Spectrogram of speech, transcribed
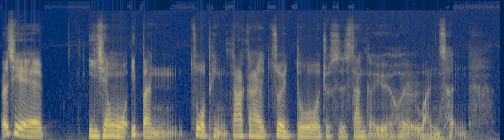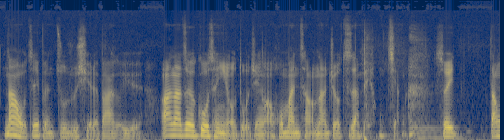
而且以前我一本作品大概最多就是三个月会完成，那我这本足足写了八个月啊。那这个过程有多煎熬或漫长，那就自然不用讲了。所以当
